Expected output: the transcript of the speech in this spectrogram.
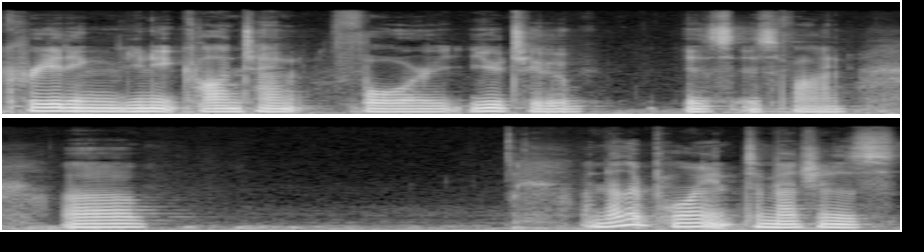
creating unique content for YouTube is is fine. Uh, another point to mention is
